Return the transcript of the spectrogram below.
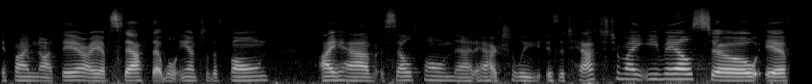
If I'm not there, I have staff that will answer the phone. I have a cell phone that actually is attached to my email, so if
